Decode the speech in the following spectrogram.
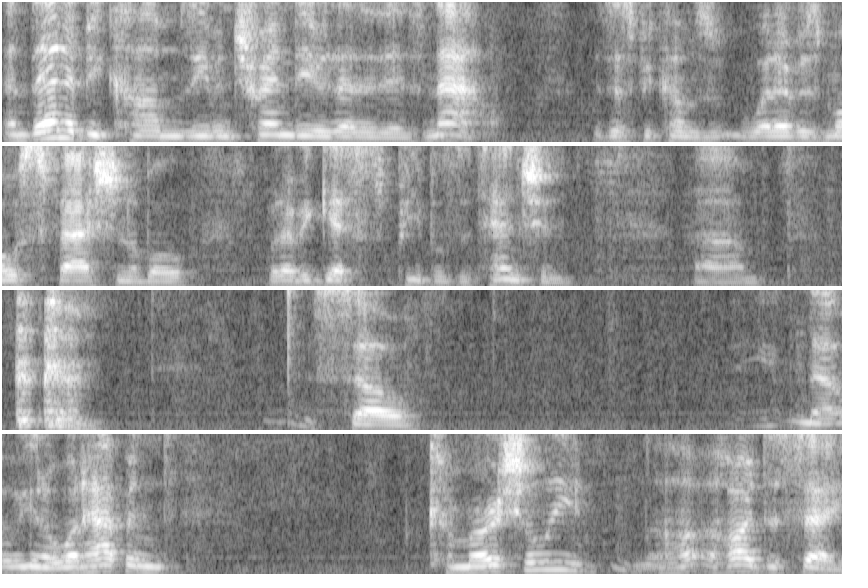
And then it becomes even trendier than it is now it just becomes whatever's most fashionable whatever gets people's attention. Um, so now you know what happened commercially hard to say.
